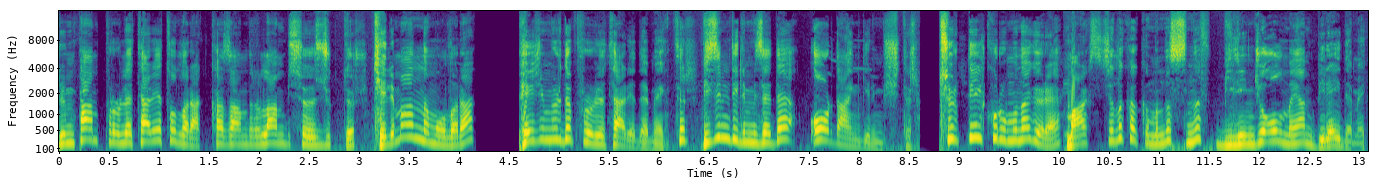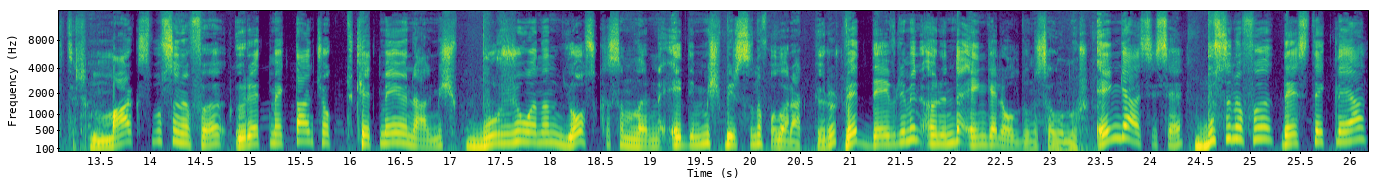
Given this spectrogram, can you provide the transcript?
lümpen proletaryat olarak kazandırılan bir sözcüktür. Kelime anlamı olarak pejmürde proletarya demektir. Bizim dilimize de oradan girmiştir. Türk Dil Kurumu'na göre Marksçılık akımında sınıf bilinci olmayan birey demektir. Marx bu sınıfı üretmekten çok tüketmeye yönelmiş, burjuvanın yoz kısımlarını edinmiş bir sınıf olarak görür ve devrimin önünde engel olduğunu savunur. Engels ise bu sınıfı destekleyen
